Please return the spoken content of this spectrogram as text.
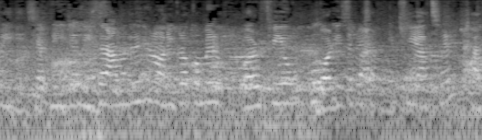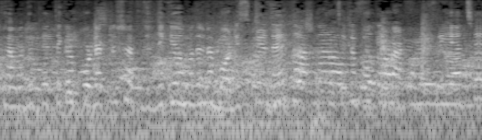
ফ্রি দিচ্ছি আপনি স্যার, আমাদের এখানে অনেক রকমের পারফিউম বডি স্প্রে সব আছে সাথে আমাদের প্রত্যেকটা প্রোডাক্টের সাথে যদি কেউ আমাদের একটা বডি স্প্রে দেয়, তার সাথে সেটা পকেট পারফিউম ফ্রি আছে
